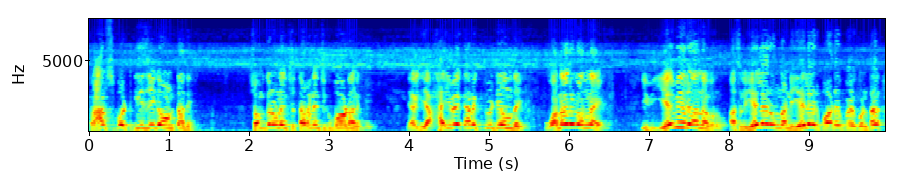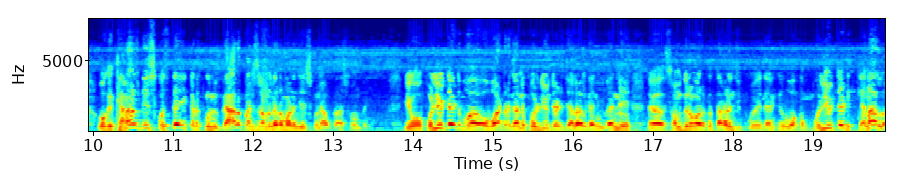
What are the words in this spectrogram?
ట్రాన్స్పోర్ట్ ఈజీగా ఉంటుంది. సముద్రం నుంచి తరలించుకుపోవడానికి. ఈ హైవే కనెక్టివిటీ ఉంది. వనరులు ఉన్నాయి. ఇవి ఏమీ రానవరు. అసలు ఏలేరు ఉందండి? ఏలేరు పాడైపోయకుండా ఒక కెనాల్ తీసుకొస్తే ఇక్కడ కొన్ని వేల పరిశ్రమలు నిర్మాణం చేసుకునే అవకాశం ఉంది. ఈ పొల్యూటెడ్ వాటర్ కానీ పొల్యూటెడ్ జలాలు కానీ ఇవన్నీ సముద్రం వరకు తరలించుకుపోయేదానికి ఒక పొల్యూటెడ్ కెనాల్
